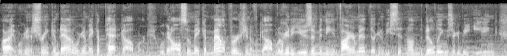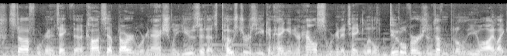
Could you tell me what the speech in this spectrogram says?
All right, we're going to shrink him down. We're going to make a pet gobbler. We're going to also make a mount version of a gobbler. We're going to use them in the environment. They're going to be sitting on the buildings. They're going to be eating stuff. We're going to take the concept art. We're going to actually use it as posters that you can hang in your house. We're going to take little doodle versions of them, put them in the UI. Like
